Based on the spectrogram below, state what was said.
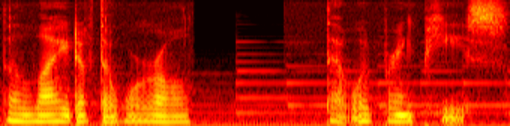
The light of the world that would bring peace.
